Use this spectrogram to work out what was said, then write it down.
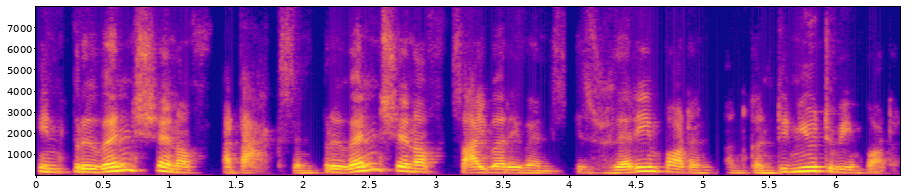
in prevention of attacks and prevention of cyber events is very important and continue to be important.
